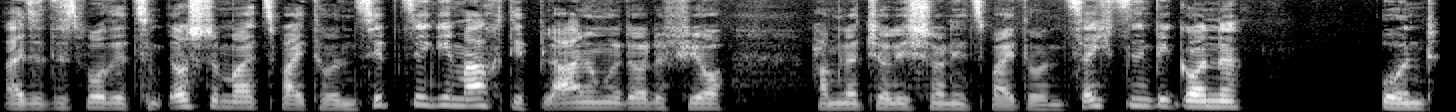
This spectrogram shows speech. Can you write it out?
Also das wurde zum ersten Mal 2017 gemacht. Die Planungen dafür haben natürlich schon in 2016 begonnen. Und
